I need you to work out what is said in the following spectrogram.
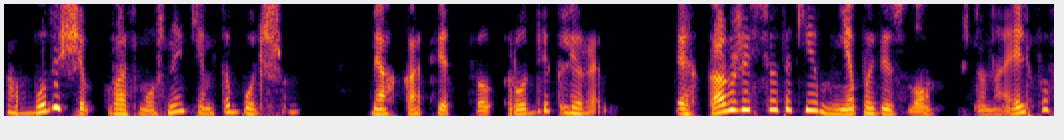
а в будущем, возможно, и кем-то большим, мягко ответствовал Родрик Лерен. Эх, как же все-таки мне повезло, что на эльфов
